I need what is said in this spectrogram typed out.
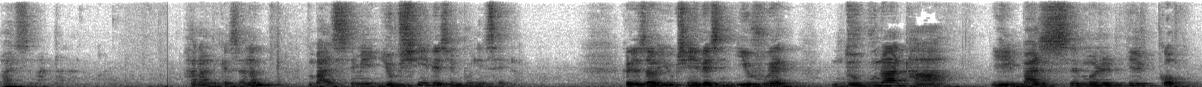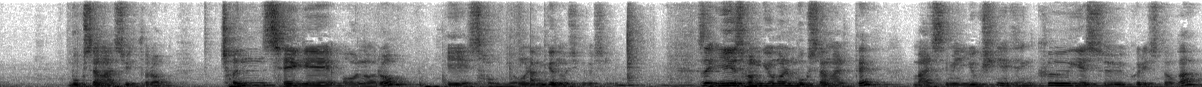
말씀한다는 거예요. 하나님께서는 말씀이 육신이 되신 분이세요. 그래서 육신이 되신 이후에 누구나 다 이 말씀을 읽고 묵상할 수 있도록 전 세계의 언어로 이 성경을 남겨놓으신 것입니다. 그래서 이 성경을 묵상할 때 말씀이 육신이 되신 그 예수 그리스도가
